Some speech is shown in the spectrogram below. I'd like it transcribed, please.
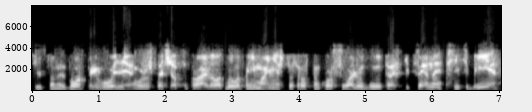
телефонный сбор, при ввозе ужесточатся правила. Было понимание, что с ростом курса валют будут расти цены. В сентябре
